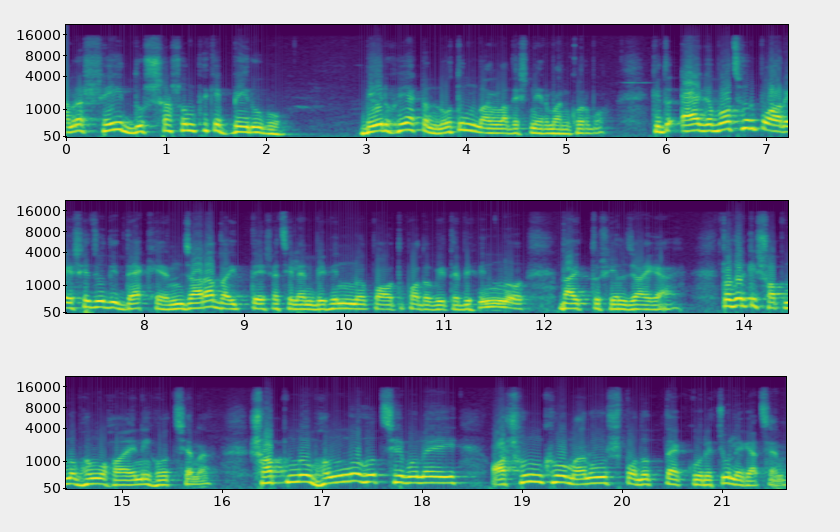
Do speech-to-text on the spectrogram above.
আমরা সেই দুঃশাসন থেকে বেরুবো। বের হয়ে একটা নতুন বাংলাদেশ নির্মাণ করব। কিন্তু এক বছর পর এসে যদি দেখেন যারা দায়িত্বে এসেছিলেন বিভিন্ন পদ, পদবিতে, বিভিন্ন দায়িত্বশীল জায়গায়, তাদেরকে স্বপ্নভঙ্গ হয়নি, হচ্ছে না। স্বপ্নভঙ্গ হচ্ছে বলেই অসংখ্য মানুষ পদত্যাগ করে চলে গেছেন।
